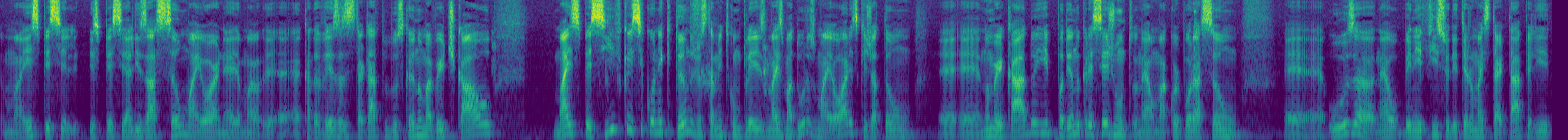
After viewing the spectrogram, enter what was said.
uma especialização maior, né? Uma, é, é, cada vez as startups buscando uma vertical mais específica e se conectando justamente com players mais maduros, maiores, que já estão é, é, no mercado e podendo crescer junto, né? Uma corporação é, usa né, o benefício de ter uma startup ali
